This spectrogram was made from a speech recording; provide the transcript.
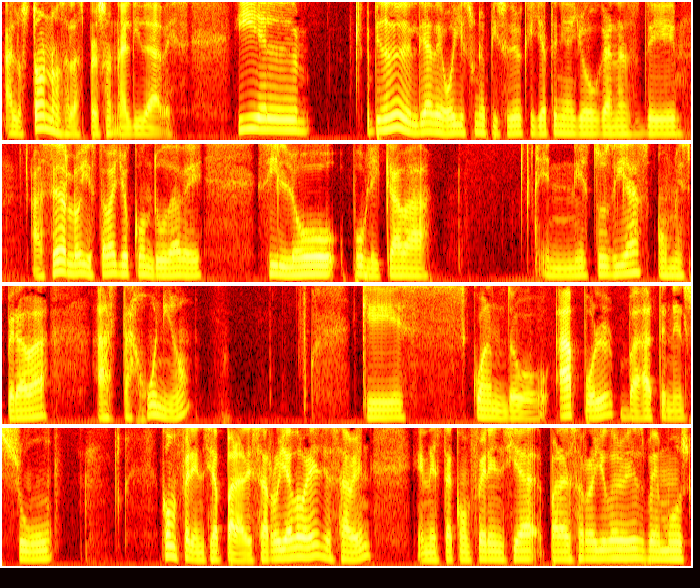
a los tonos, a las personalidades. Y el episodio del día de hoy es un episodio que ya tenía yo ganas de hacerlo y estaba yo con duda de si lo publicaba en estos días o me esperaba hasta junio, que es cuando Apple va a tener su conferencia para desarrolladores, ya saben, en esta conferencia para desarrolladores vemos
